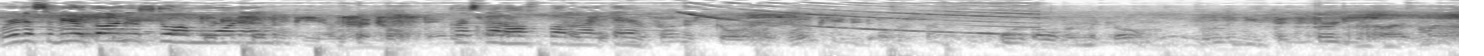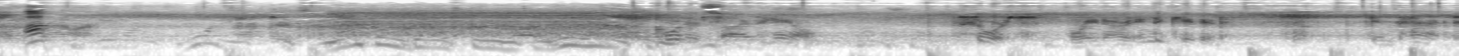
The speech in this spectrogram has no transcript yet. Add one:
We're in a severe thunderstorm warning. p.m. Central Standard Press that off button right there. thunderstorm was located over Summit or over McComb, moving east at 35 miles per Up. hour. Quarter-size hail. Source, radar indicated. Impact,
